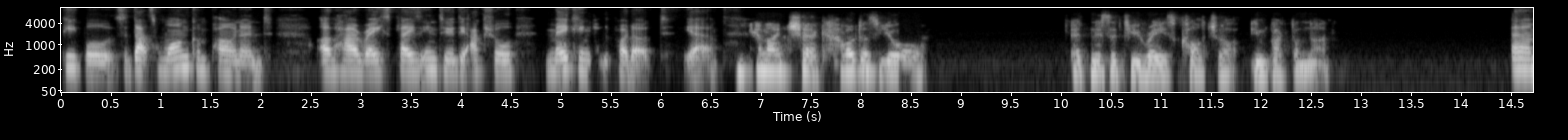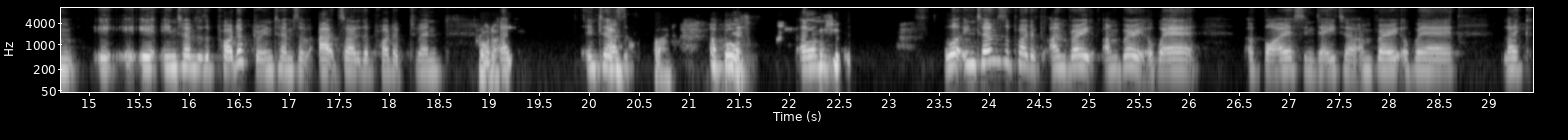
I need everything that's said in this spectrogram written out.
people. So that's one component of how race plays into the actual making of the product. Yeah. Can I check how does your ethnicity, race, culture impact on that? Um, in terms of the product or in terms of outside of the product when product uh, in terms of uh, both um, well in terms of the product i'm very i'm very aware of bias in data i'm very aware like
